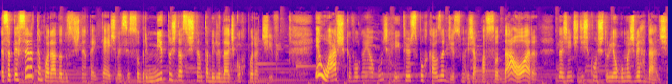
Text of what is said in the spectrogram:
Essa terceira temporada do Sustenta iCast vai ser sobre mitos da sustentabilidade corporativa. Eu acho que eu vou ganhar alguns haters por causa disso, mas já passou da hora da gente desconstruir algumas verdades.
